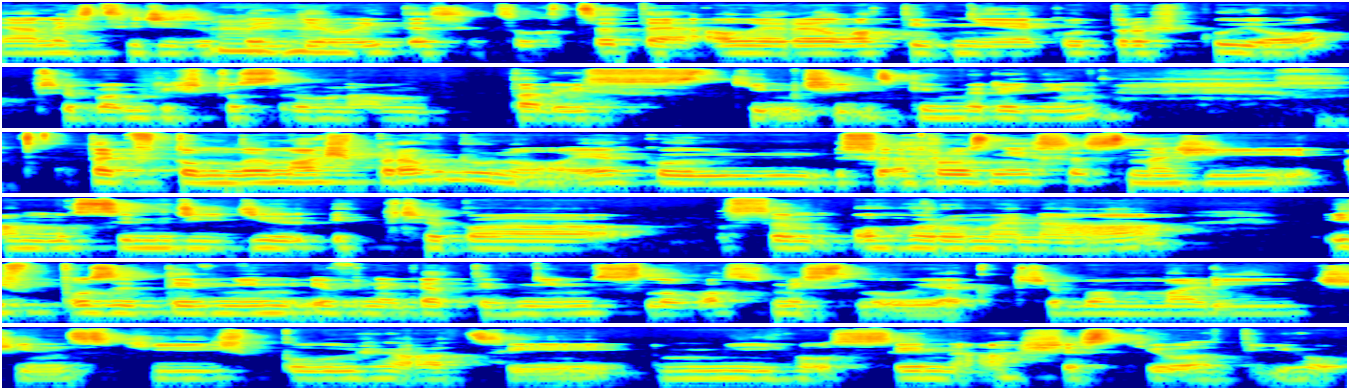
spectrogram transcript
já nechci říct úplně mm-hmm. dělejte si, co chcete, ale relativně jako trošku jo, třeba když to srovnám tady s tím čínským vedením, tak v tomhle máš pravdu, no, jako hrozně se snaží a musím říct, že i třeba jsem ohromená, i v pozitivním, i v negativním slova smyslu, jak třeba malí čínští spolužáci mýho syna šestiletýho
